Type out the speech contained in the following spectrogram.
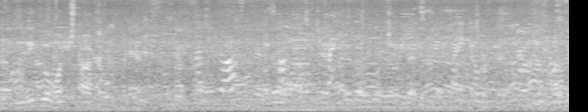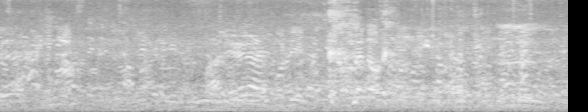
that we go one start out. Yeah.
